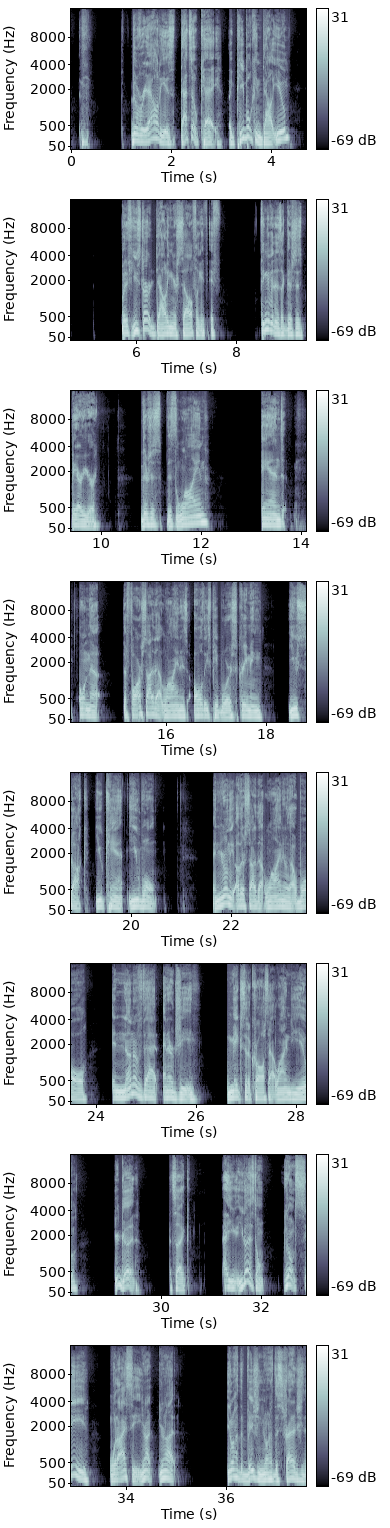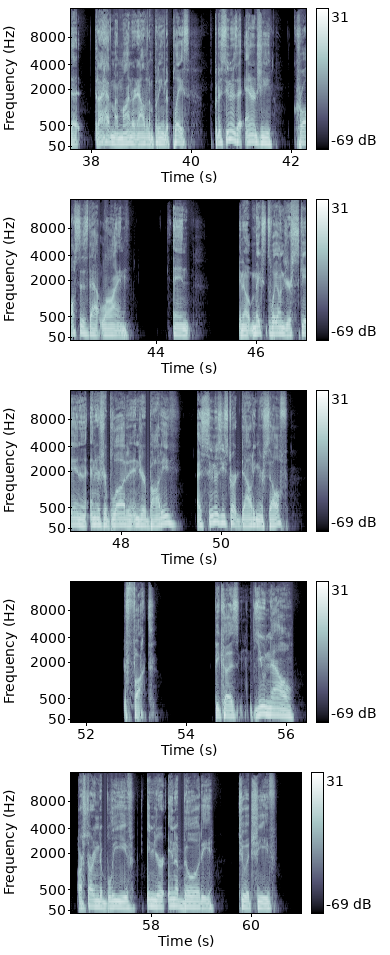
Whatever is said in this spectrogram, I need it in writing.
the reality is that's okay. Like people can doubt you, but if you start doubting yourself, like if, if think of it as like there's this barrier, there's this this line, and on the the far side of that line is all these people who are screaming, "You suck! You can't! You won't!" And you're on the other side of that line or that wall, and none of that energy makes it across that line to you, you're good. It's like, hey, you, guys don't you don't see what I see. You're not you're not you don't have the vision. You don't have the strategy that that I have in my mind right now that I'm putting into place. But as soon as that energy crosses that line and you know makes its way onto your skin and enters your blood and into your body, as soon as you start doubting yourself, you're fucked because you now are starting to believe in your inability to achieve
